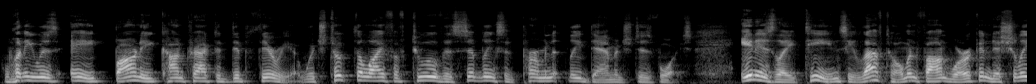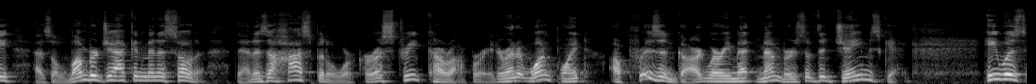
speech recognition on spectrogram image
When he was eight, Barney contracted diphtheria, which took the life of two of his siblings and permanently damaged his voice. In his late teens, he left home and found work initially as a lumberjack in Minnesota, then as a hospital worker, a streetcar operator, and at one point, a prison guard where he met members of the James Gang. He was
